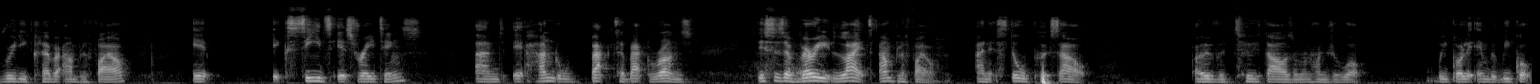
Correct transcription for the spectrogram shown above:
really clever amplifier. It exceeds its ratings and it handled back-to-back -back runs. This is a very light amplifier and it still puts out over 2100 watt we got it in, but we got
